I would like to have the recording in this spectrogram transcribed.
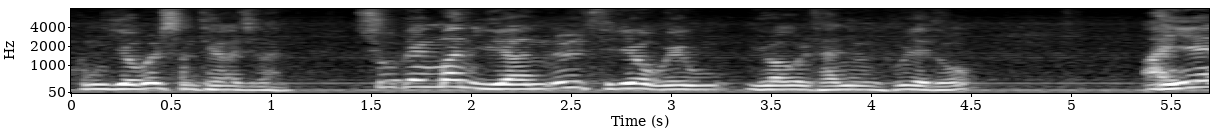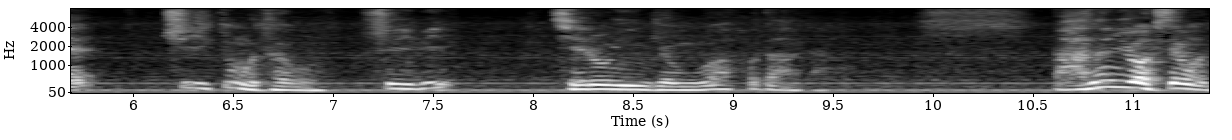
공기업을 선택하지만 수백만 위안을 들여 외국 유학을 다녀온 후에도 아예 취직도 못하고 수입이 제로인 경우가 허다하다. 많은 유학생은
